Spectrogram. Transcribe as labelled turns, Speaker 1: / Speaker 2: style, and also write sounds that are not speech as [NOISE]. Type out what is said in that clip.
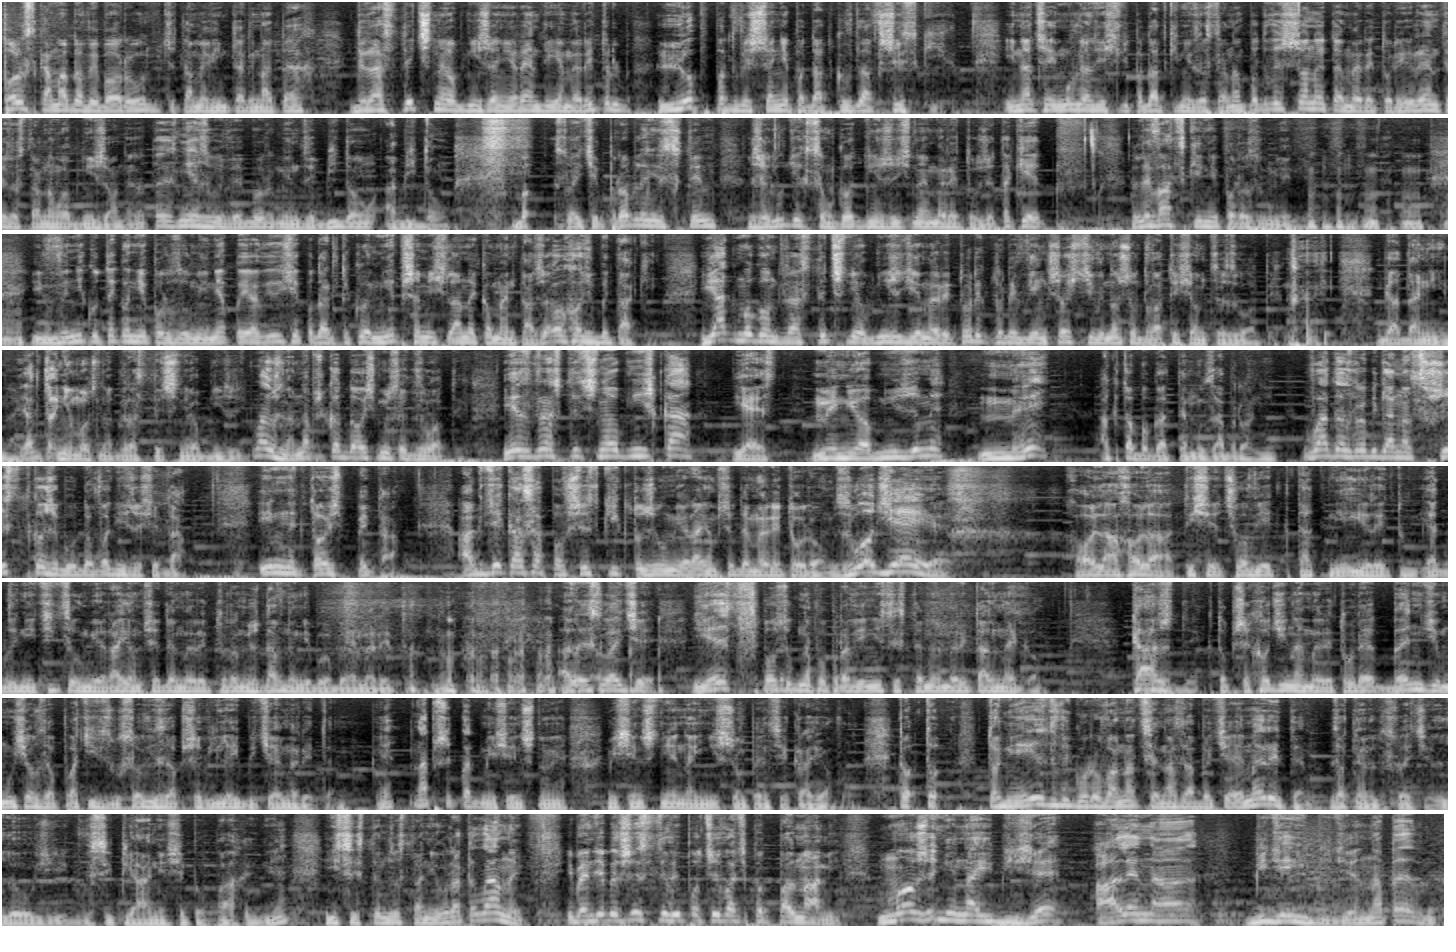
Speaker 1: Polska ma do wyboru, czytamy w internetach, drastyczne obniżenie renty i emerytur lub podwyższenie podatków dla wszystkich. Inaczej mówiąc, jeśli podatki nie zostaną podwyższone, to emerytury i renty zostaną obniżone. No to jest niezły wybór między bidą a bidą. Bo słuchajcie, problem jest w tym, że ludzie chcą godnie żyć na emeryturze. Takie lewackie nieporozumienie. I w wyniku tego nieporozumienia pojawiły się pod artykułem nieprzemyślane komentarze, o choćby taki. Jak mogą drastycznie obniżyć emerytury, które w większości wynoszą 2000 zł? [LAUGHS] Gadanina. Jak to nie można drastycznie obniżyć? Można, na przykład do 800 zł. Jest drastyczna obniżka? Jest. My nie obniżymy? My? A kto bogatemu zabroni? Władza zrobi dla nas wszystko, żeby udowodnić, że się da. Inny ktoś pyta, a gdzie kasa po wszystkich, którzy umierają przed emeryturą? Złodzieje! Hola, hola, ty się człowiek tak nie irytuj. Jakby nie ci, co umierają przed emeryturą, już dawno nie byłoby emerytur. No. Ale słuchajcie, jest sposób na poprawienie systemu emerytalnego. Każdy, kto przechodzi na emeryturę, będzie musiał zapłacić ZUS-owi za przywilej bycia emerytem. Nie? Na przykład miesięczną, miesięcznie najniższą pensję krajową. To, to, to nie jest wygórowana cena za bycie emerytem. Zatem, słuchajcie, luzik, wysypianie się po pachy, nie? I system zostanie uratowany. I będziemy wszyscy wypoczywać pod palmami. Może nie na Ibizie, ale na bidzie i bidzie na pewno.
